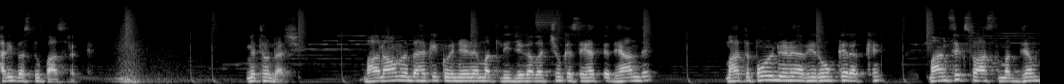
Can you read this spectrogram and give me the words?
हरी वस्तु पास रखें। मिथुन राशि। भावनाओं में बह के कोई निर्णय मत लीजिएगा। बच्चों के सेहत पे ध्यान दें। महत्वपूर्ण निर्णय अभी रोक के रखें। मानसिक स्वास्थ्य मध्यम।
